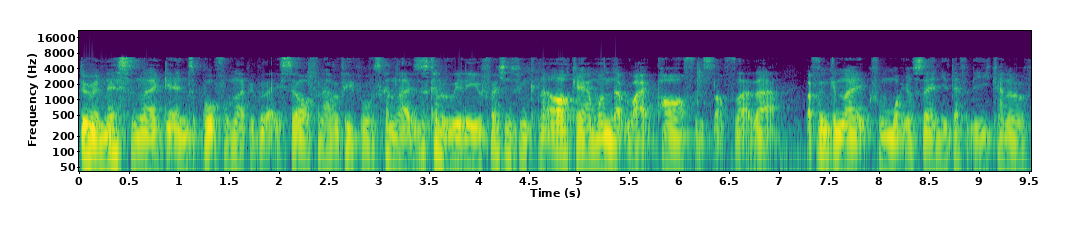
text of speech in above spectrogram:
doing this and like getting support from like people like yourself and other people. It's kind of like it's just kind of really refreshing, thinking like, oh, okay, I'm on that right path and stuff like that. But thinking like from what you're saying, you definitely kind of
